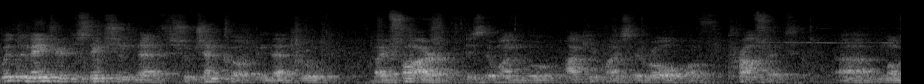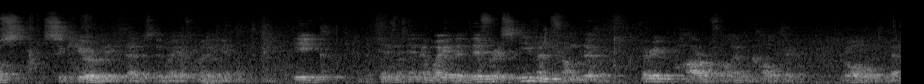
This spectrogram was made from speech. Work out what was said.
With the major distinction that Shevchenko in that group by far is the one who occupies the role of prophet uh, most securely, that is the way of putting it. He in, in a way that differs even from the very powerful and cultic role that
